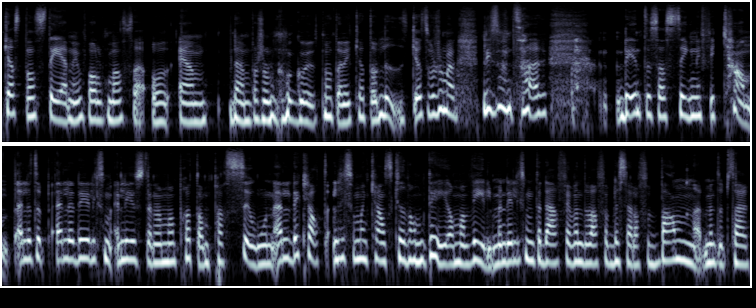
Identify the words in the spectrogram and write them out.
kastar en sten i en folkmassa och en, den personen kommer gå ut med att den är katolik. Alltså förstår man? Liksom så här, det är inte så signifikant. Eller, typ, eller, det är liksom, eller just det när man pratar om person. Eller det är klart, liksom man kan skriva om det om man vill. Men det är liksom inte därför, jag vet inte varför jag blir så jävla förbannad. Men typ så här,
